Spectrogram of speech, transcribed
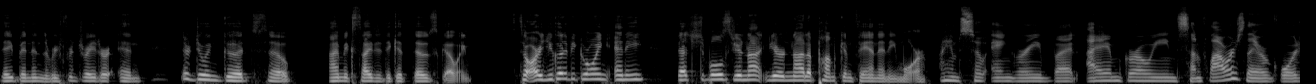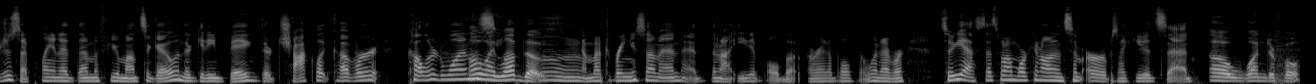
they've been in the refrigerator and they're doing good. So I'm excited to get those going. So, are you going to be growing any vegetables? You're not. You're not a pumpkin fan anymore. I am so angry, but I am growing sunflowers. They are gorgeous. I planted them a few months ago, and they're getting big. They're chocolate covered colored ones. Oh, I love those. Mm, I'm gonna have to bring you some in. Uh, They're not eatable, but or edible, but whatever. So yes, that's what I'm working on, and some herbs, like you had said. Oh, wonderful.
